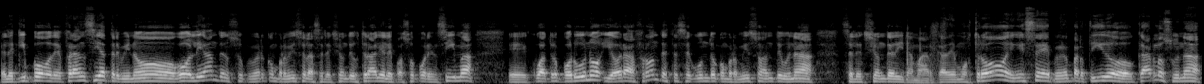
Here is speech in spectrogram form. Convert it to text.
El equipo de Francia terminó goleando en su primer compromiso en la selección de Australia, le pasó por encima eh, 4 por 1 y ahora afronta este segundo compromiso ante una selección de Dinamarca. Demostró en ese primer partido, Carlos, una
